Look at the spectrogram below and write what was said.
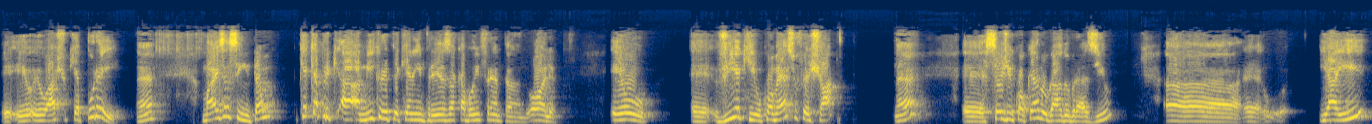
eu, eu acho que é por aí, né? Mas assim, então, o que, que a, a, micro e pequena empresa acabou enfrentando? Olha, eu é, vi aqui o comércio fechar, né? É, seja em qualquer lugar do Brasil, uh, e aí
